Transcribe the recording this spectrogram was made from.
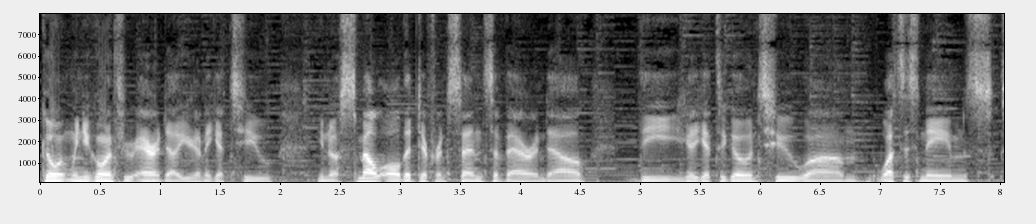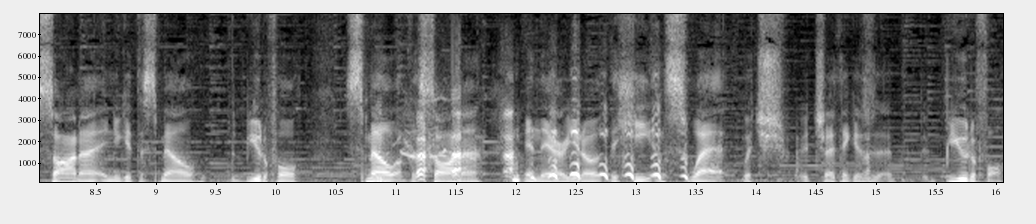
going when you're going through Arendelle, you're gonna get to you know smell all the different scents of Arendelle. The you're gonna get to go into um, what's his name's sauna, and you get to smell the beautiful smell of the sauna in there. You know the heat and sweat, which which I think is uh, beautiful.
